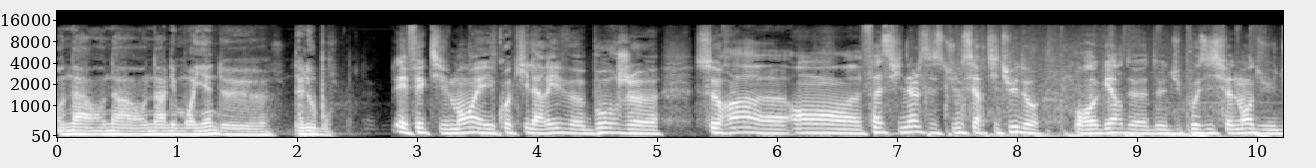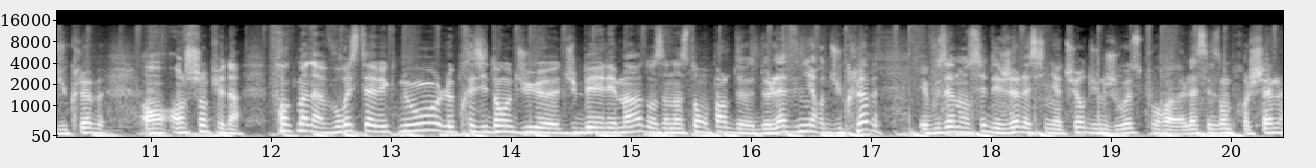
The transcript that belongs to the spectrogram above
on a on a on a les moyens d'aller au bout. Effectivement, et quoi qu'il arrive, Bourges sera euh, en phase finale, c'est une certitude au, regard du positionnement du, club en, championnat. Franck Mana, vous restez avec nous, le président du, euh, BLMA. Dans un instant, on parle de, de l'avenir du club et vous annoncez déjà la signature d'une joueuse pour euh, la saison prochaine,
